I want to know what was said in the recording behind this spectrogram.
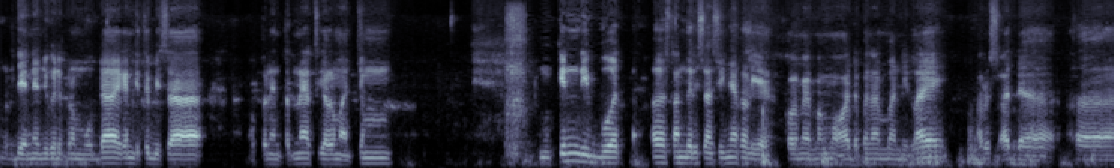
kerjanya juga dipermudah, ya kan kita bisa open internet segala macem. Mungkin dibuat eh, standarisasinya kali ya. Kalau memang mau ada penambahan nilai harus ada eh,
